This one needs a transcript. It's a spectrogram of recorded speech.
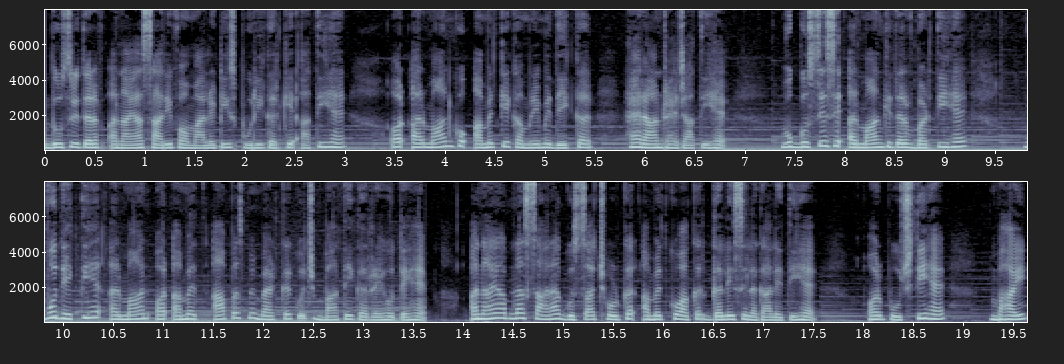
दूसरी तरफ़ अनाया सारी फॉर्मेलिटीज पूरी करके आती है और अरमान को अमित के कमरे में देखकर हैरान रह जाती है। वो गुस्से से अरमान की तरफ़ बढ़ती है। वो देखती है अरमान और अमित आपस में बैठकर कुछ बातें कर रहे होते हैं। अनाया अपना सारा गुस्सा छोड़कर अमित को आकर गले से लगा लेती है और पूछती है, भाई,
